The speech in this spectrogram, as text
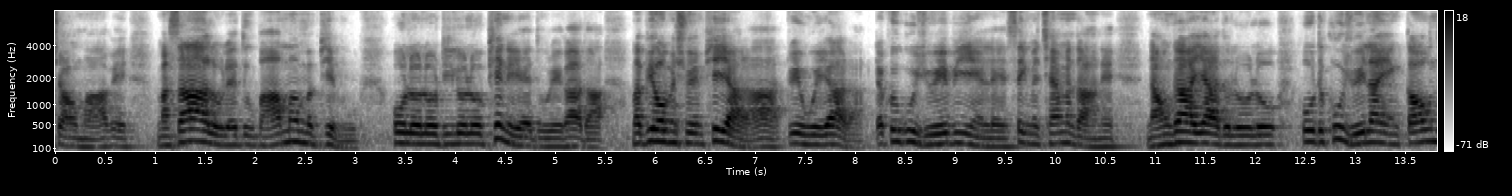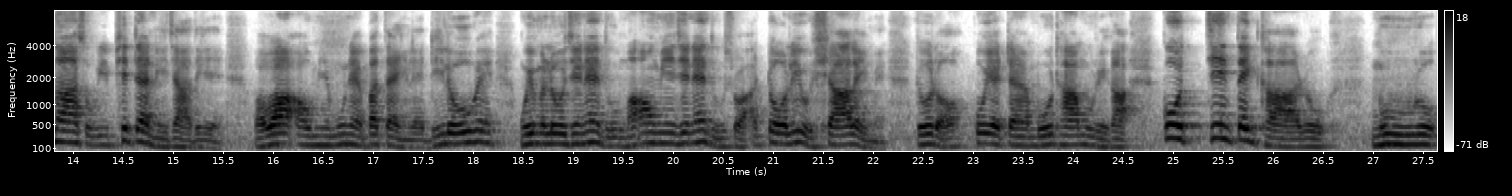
ရှောင်မှာပဲမစားလို့လည်းသူဘာမှမဖြစ်ဘူး ဟိုလိုလိုဒီလိုလိုဖြစ်နေတဲ့သူတွေကသာမပျော်မရွှင်ဖြစ်ရတာတွေ့ဝေရတာတခုခုရွေးပြီးရင်လည်းစိတ်မချမ်းမသာနဲ့နောင်တရသလိုလိုဟိုတခုရွေးလိုက်ရင်ကောင်းသားဆိုပြီးဖြစ်တတ်နေကြသေးတယ်ဘဝအောင်မြင်မှုနဲ့ပတ်သက်ရင်လည်းဒီလိုပဲငွေမလိုချင်တဲ့သူမအောင်မြင်ချင်တဲ့သူဆိုတာအတော်လေးကိုရှားလိုက်မယ်တို့တော့ကိုယ့်ရဲ့တန်မိုးထားမှုတွေကကိုယ်ကျင့်သိက္ခာတို့ မူတို့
